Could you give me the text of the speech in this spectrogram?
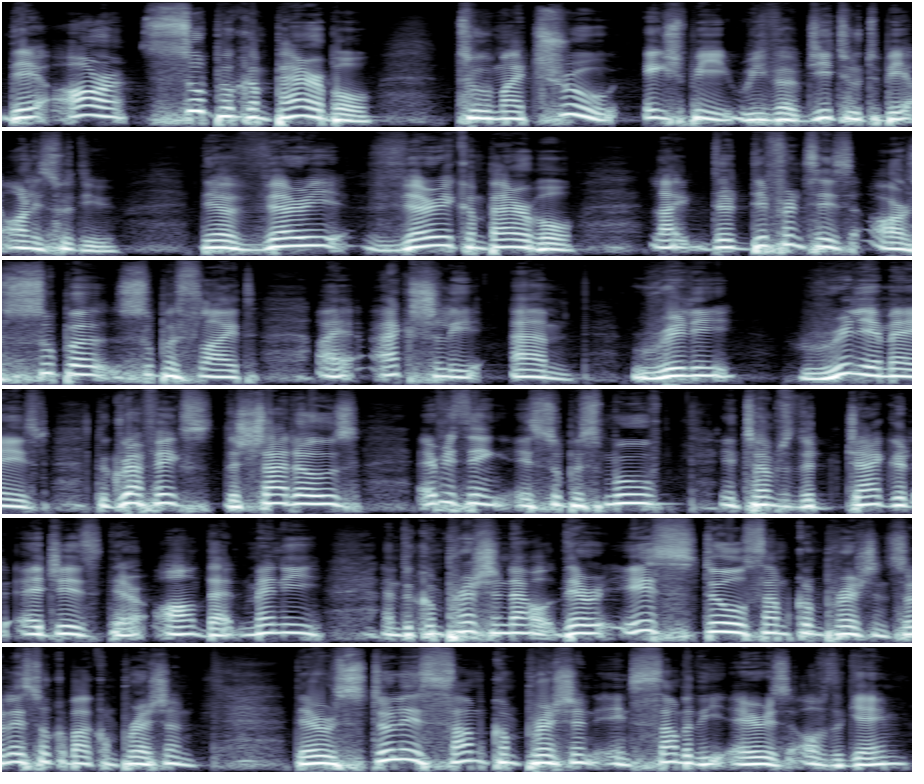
They are super comparable to my true HP Reverb G2, to be honest with you. They are very, very comparable. Like, the differences are super, super slight. I actually am really, really amazed. The graphics, the shadows, everything is super smooth. In terms of the jagged edges, there aren't that many. And the compression now, there is still some compression. So let's talk about compression. There still is some compression in some of the areas of the game.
